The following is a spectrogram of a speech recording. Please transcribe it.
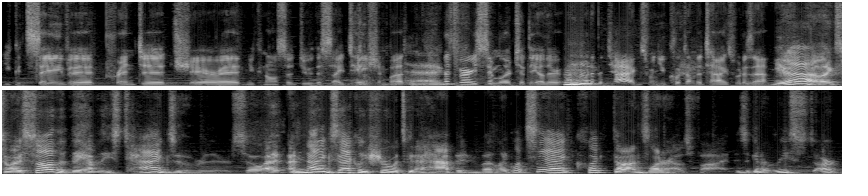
You could save it, print it, share it. You can also do the citation button. That's very similar to the other. Mm-hmm. What are the tags when you click on the tags? What does that mean? Yeah, like so I saw that they have these tags over there. So I, I'm not exactly sure what's going to happen, but like let's say I clicked on Slaughterhouse Five. Is it going to restart?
